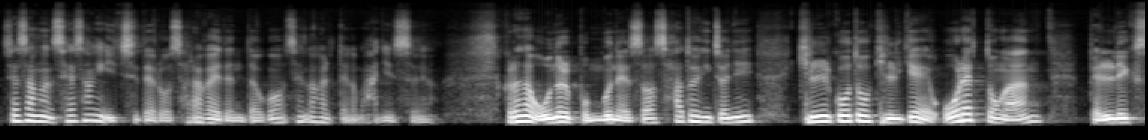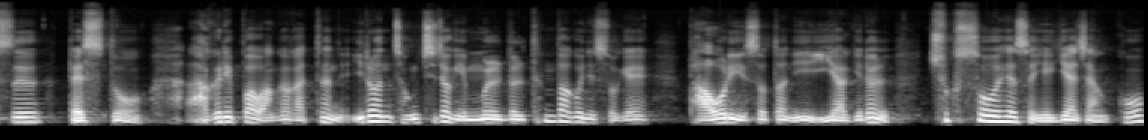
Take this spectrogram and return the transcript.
세상은 세상의 이치대로 살아가야 된다고 생각할 때가 많이 있어요. 그러나 오늘 본문에서 사도행전이 길고도 길게 오랫동안 벨릭스 베스도 아그리파 왕과 같은 이런 정치적 인물들 틈바구니 속에 바울이 있었던 이 이야기를 축소해서 얘기하지 않고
